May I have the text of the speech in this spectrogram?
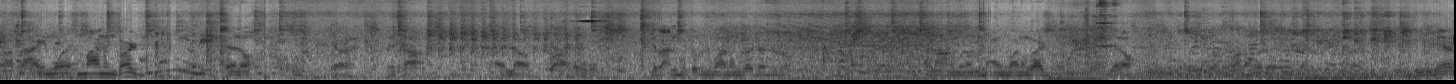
Kakain muna si Manong Guard. Ayan o. Yan. Ito. I love paro. Siraan motor ni Manong Guard, ano no? Kailangan mo nang kumain ni Manong Guard. Yan o. Manong Guard, o. Hindi na yan.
